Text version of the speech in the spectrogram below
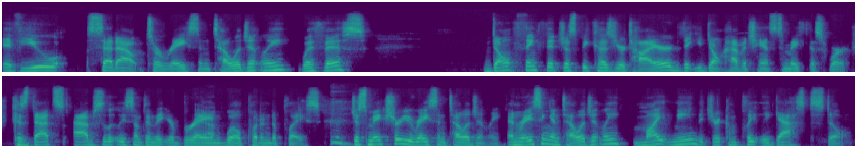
if you set out to race intelligently with this, don't think that just because you're tired that you don't have a chance to make this work because that's absolutely something that your brain yeah. will put into place just make sure you race intelligently and racing intelligently might mean that you're completely gassed still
